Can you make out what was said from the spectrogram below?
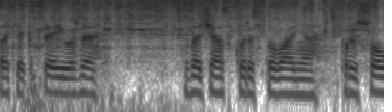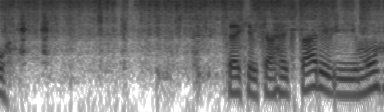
Так як цей вже за час користування пройшов декілька гектарів і йому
